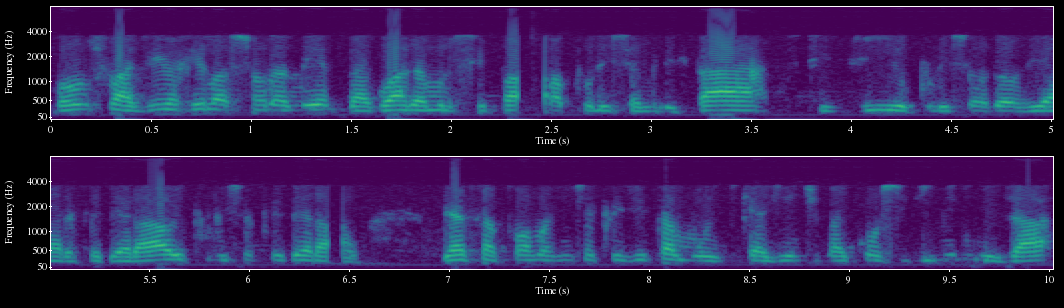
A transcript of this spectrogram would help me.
Vamos fazer o relacionamento da Guarda Municipal com a Polícia Militar, Civil, Polícia Rodoviária Federal e Polícia Federal. Dessa forma, a gente acredita muito que a gente vai conseguir minimizar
